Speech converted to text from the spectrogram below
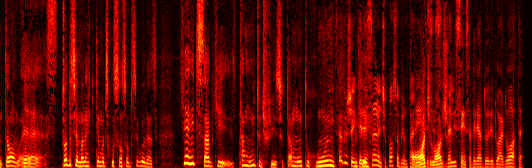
Então, é, toda semana a gente tem uma discussão sobre segurança. E a gente sabe que está muito difícil, está muito ruim. Sabe o que eu achei porque... interessante? Posso abrir um parênteses? Pode, lógico. Dá licença, vereador Eduardo Ota.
